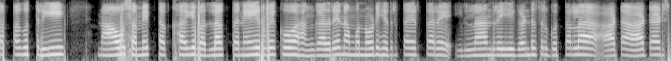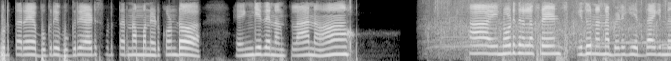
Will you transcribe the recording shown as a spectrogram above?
ತಪ್ಪಾಗುತ್ತ್ರಿ ನಾವು ಸಮಯಕ್ಕೆ ತಕ್ಕ ಹಾಗೆ ಬದಲಾಗ್ತಾನೆ ಇರಬೇಕು. ಹಾಗಾದ್ರೆ ನಮ್ಮನ್ನ ನೋಡಿ ಹೆದರ್ತಾ ಇರ್ತಾರೆ. ಇಲ್ಲ ಅಂದ್ರೆ ಈ ಗಂಡಸರು ಗೊತ್ತಲ್ಲ, ಆಟ ಆಟ ಆಡಿಸ್ಬಿಡ್ತಾರೆ, ಬುಗ್ರಿ ಬುಗ್ರಿ ಆಡಿಸ್ಬಿಡ್ತಾರೆ ನಮ್ಮನ್ನ ಹಿಡ್ಕೊಂಡು. ಹೆಂಗಿದೆ ನನ್ನ ಪ್ಲಾನ್ ಹಾಯ್, ನೋಡಿದ್ರಲ್ಲ ಫ್ರೆಂಡ್ಸ್ ಇದು ನನ್ನ ಬೆಳಿಗ್ಗೆ ಎದ್ದಾಗಿಂದ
